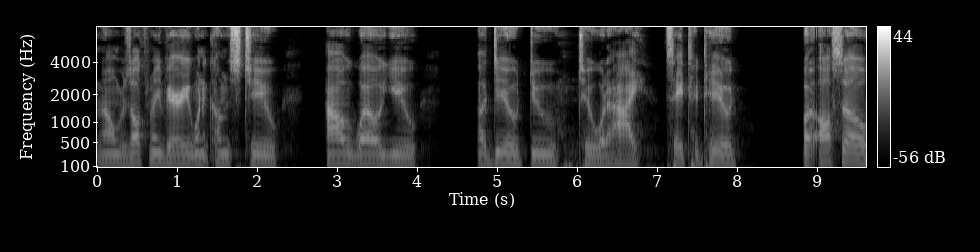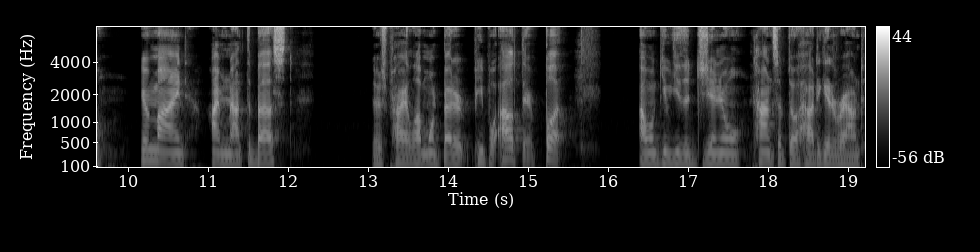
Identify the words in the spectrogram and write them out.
you know, results may vary when it comes to how well you uh, do do to what I say to do, but also, your mind, I'm not the best. There's probably a lot more better people out there, but I will give you the general concept of how to get around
